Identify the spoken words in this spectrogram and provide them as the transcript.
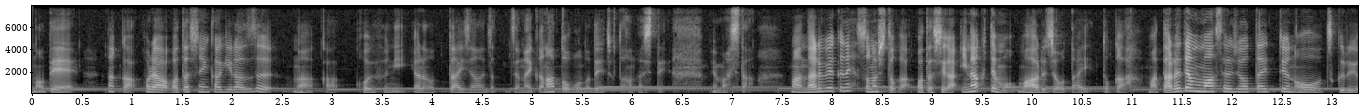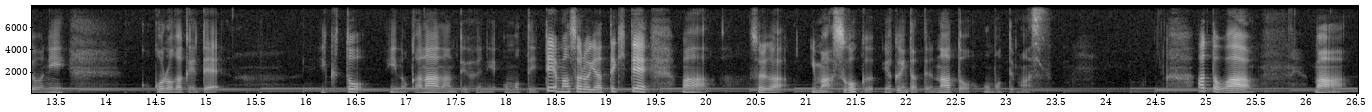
のでなんかこれは私に限らずなんかこういうふうにやるのって大事なんじゃないかなと思うのでちょっと話してみました。まあ、なるべくねその人が私がいなくても回る状態とか、まあ、誰でも回せる状態っていうのを作るように心がけていくといいのかななんていうふうに思っていて、まあ、それをやってきて、まあ、それが今すごく役に立ってるなと思ってます。あとはまあ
